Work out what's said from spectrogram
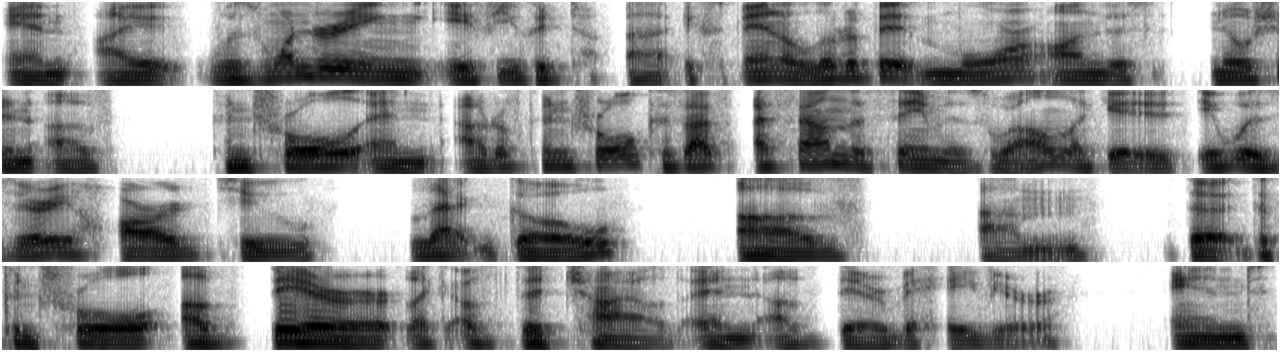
And I was wondering if you could uh, expand a little bit more on this notion of control and out of control, because I've I found the same as well. Like it, it was very hard to let go of um, the the control of their like of the child and of their behavior. And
